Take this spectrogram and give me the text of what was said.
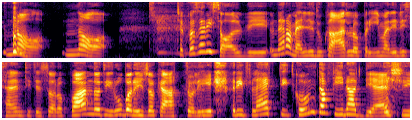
No, no, cioè, cosa risolvi? Non era meglio educarlo prima di senti tesoro, quando ti rubano i giocattoli, rifletti, conta fino a 10.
